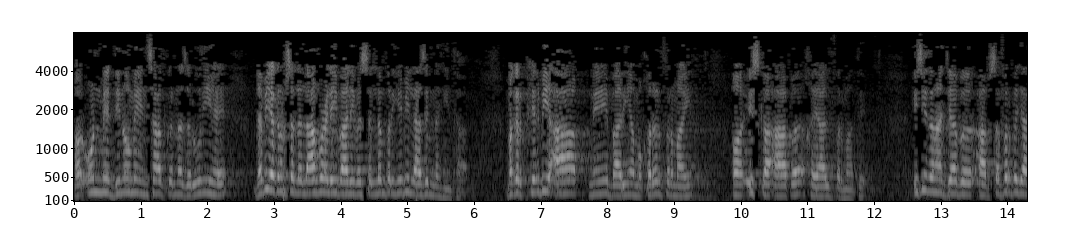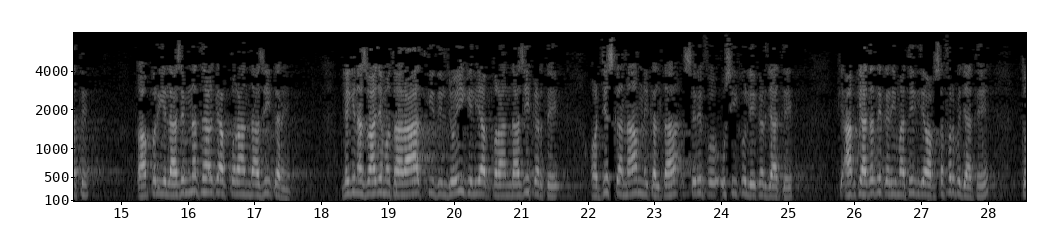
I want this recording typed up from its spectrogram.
اور ان میں دنوں میں انصاف کرنا ضروری ہے۔ نبی اکرم صلی اللہ علیہ وآلہ وسلم پر یہ بھی لازم نہیں تھا، مگر پھر بھی آپ نے باریاں مقرر فرمائی اور اس کا آپ خیال فرماتے۔ اسی طرح جب آپ سفر پہ جاتے، تو آپ پر یہ لازم نہ تھا کہ آپ قرآن اندازی کریں، لیکن ازواج متارات کی دلجوئی کے لیے آپ قرآن اندازی کرتے اور جس کا نام نکلتا صرف اسی کو لے کر جاتے کہ آپ کی عادت کریمہ تھی کہ جب آپ سفر پہ جاتے تو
